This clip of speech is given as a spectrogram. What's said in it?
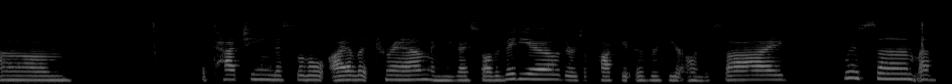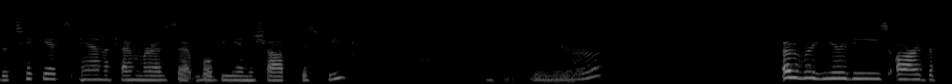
um, attaching this little eyelet trim, and you guys saw the video. There's a pocket over here on the side with some of the tickets and ephemeras that will be in the shop this week. There. Over here, these are the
